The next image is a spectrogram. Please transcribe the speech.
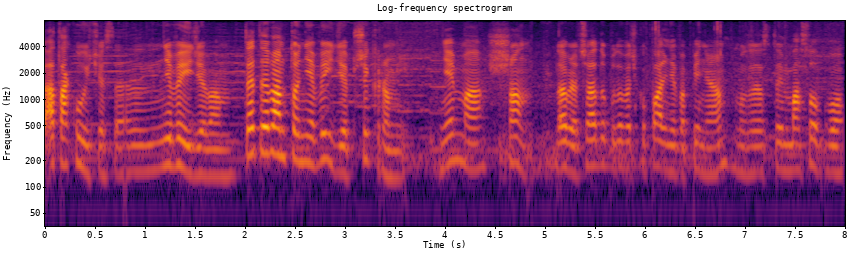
atakujcie se, nie wyjdzie wam. Wtedy wam to nie wyjdzie, przykro mi. Nie ma szans. Dobra, trzeba dobudować kopalnię wapienia, bo zaraz tutaj masowo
